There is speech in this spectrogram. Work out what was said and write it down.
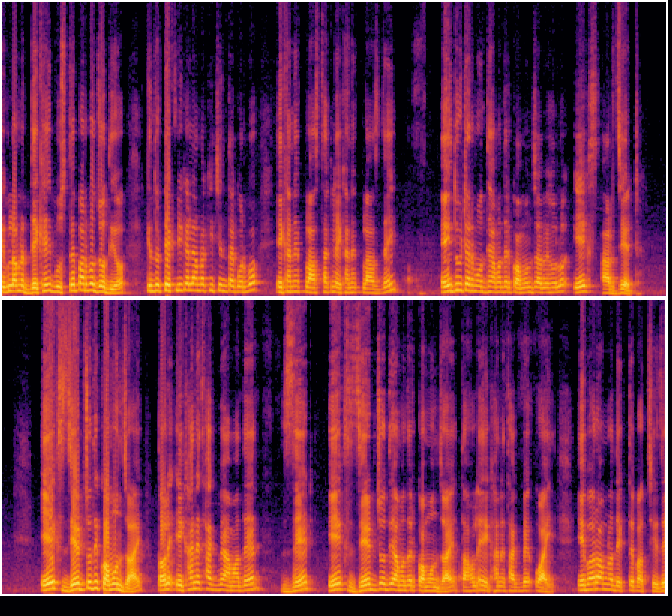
এগুলো আমরা দেখেই বুঝতে পারব যদিও, কিন্তু টেকনিক্যালি আমরা কি চিন্তা করব? এখানে প্লাস থাকলে এখানে প্লাস দেই। এই দুইটার মধ্যে আমাদের কমন যাবে হলো এক্স আর জেড এক্স জেড যদি কমন যায়, তাহলে এখানে থাকবে আমাদের জেড এক্স জেড যদি আমাদের কমন যায়, তাহলে এখানে থাকবে ওয়াই এবারও আমরা দেখতে পাচ্ছি যে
